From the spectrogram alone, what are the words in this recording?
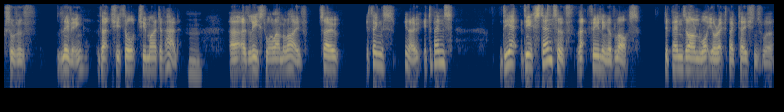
sort of living that she thought she might have had, mm. uh, at least while I'm alive. So things, you know, it depends the the extent of that feeling of loss depends on what your expectations were.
